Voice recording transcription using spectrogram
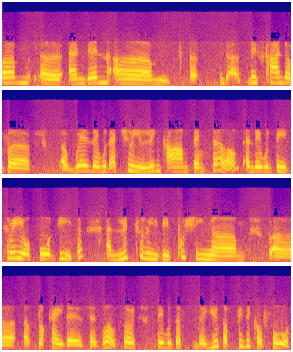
Um, uh, and then um, uh, this kind of uh, where they would actually link arms themselves and they would be three or four deep and literally be pushing um, uh, blockaders as well. So there was a, the use of physical force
